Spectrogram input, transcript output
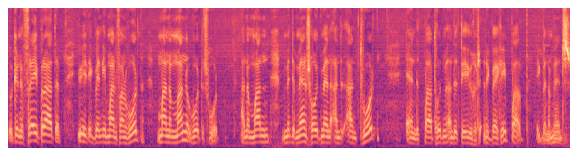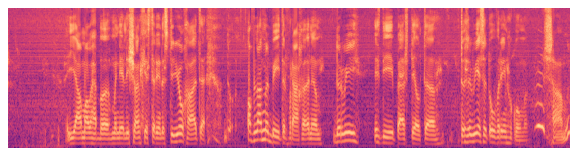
we kunnen vrij praten. Je weet, ik ben iemand van woord. Man een man, woord is woord. En de man, de mens houdt men aan, aan het woord. En het paard houdt men aan de teugels. En ik ben geen paard, ik ben een mens. Ja, maar we hebben meneer Lichan gisteren in de studio gehad. Of laat me beter vragen. Door wie is die persstilte, tussen wie is het overeengekomen? Samen.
